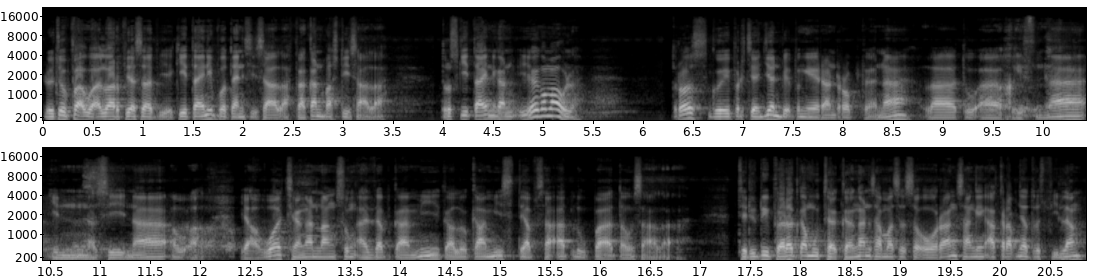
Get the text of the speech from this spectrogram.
Lo coba wak luar biasa Kita ini potensi salah, bahkan pasti salah. Terus kita ini kan, ya kau mau lah. Terus gue perjanjian be pangeran Robbana la tu'akhizna in nasina au Ya Allah jangan langsung azab kami kalau kami setiap saat lupa atau salah. Jadi itu ibarat kamu dagangan sama seseorang saking akrabnya terus bilang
